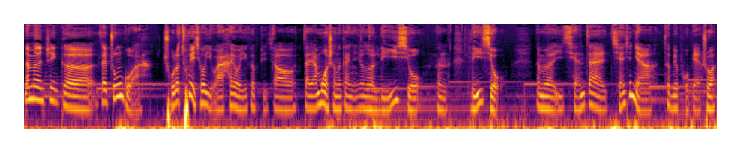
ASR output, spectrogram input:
那么这个在中国啊。除了退休以外，还有一个比较大家陌生的概念，叫做离休。嗯，离休。那么以前在前些年啊，特别普遍说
